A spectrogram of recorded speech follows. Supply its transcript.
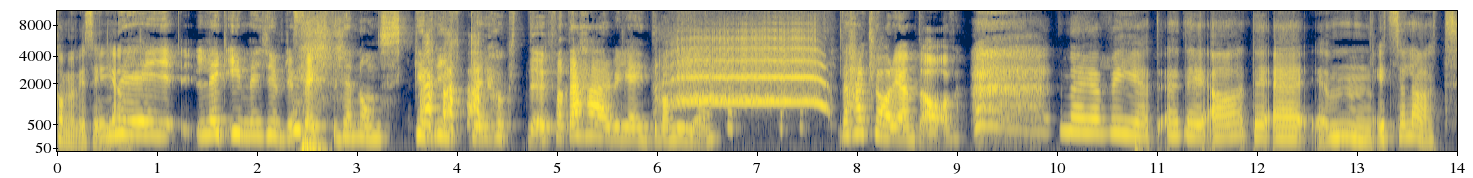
kommer vi se igen. Nej, lägg in en ljudeffekt där någon skriker högt nu för att det här vill jag inte vara med om. Det här klarar jag inte av. Nej, jag vet. Eh, Det, ja, det är... Mm, it's a lot.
